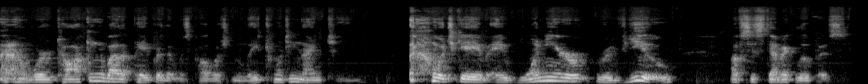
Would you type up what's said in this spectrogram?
we're talking about a paper that was published in late 2019, which gave a one-year review of systemic lupus.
